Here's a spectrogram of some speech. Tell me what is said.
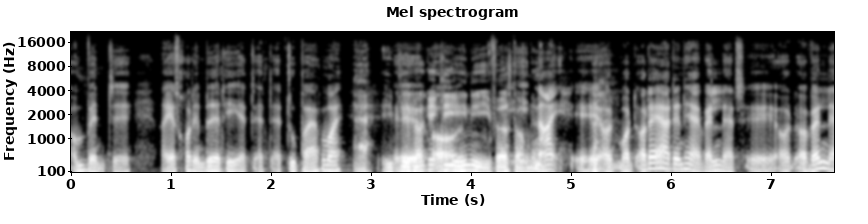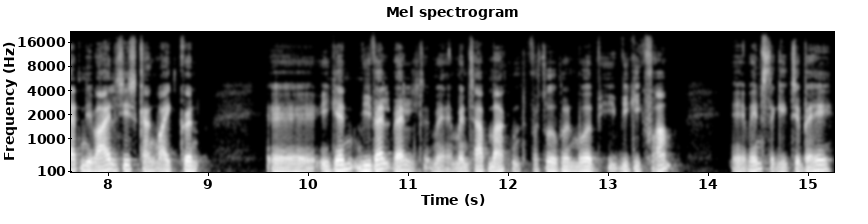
omvendt, øh, nej, jeg tror, det er en bedre idé, at, at, at du peger på mig. Ja, I bliver nok ikke lige enige i første omgang. Nej, øh, og, og, og der er den her valgnat, øh, og, og valgnatten i Vejle sidste gang var ikke køn. Øh, igen, vi valgte valgt, men tabte magten, forstået på den måde, vi, vi gik frem. Øh, Venstre gik tilbage.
